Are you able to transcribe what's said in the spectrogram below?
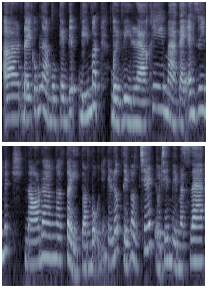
À, đấy cũng là một cái biện bí mật bởi vì là khi mà cái enzyme ấy nó đang ờ, tẩy toàn bộ những cái lớp tế bào chết ở trên bề mặt da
